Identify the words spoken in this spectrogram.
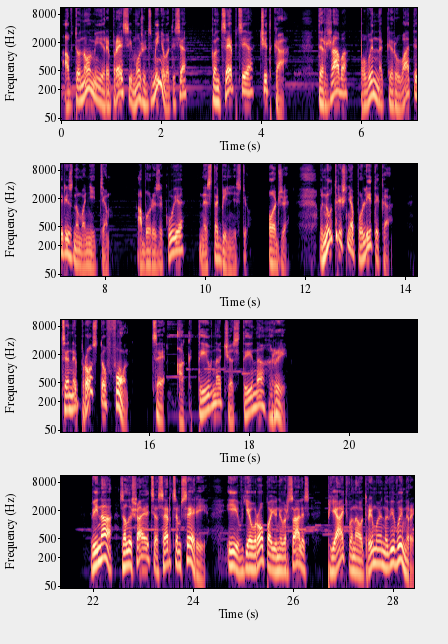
автономії репресій можуть змінюватися, концепція чітка. Держава повинна керувати різноманіттям або ризикує нестабільністю. Отже, внутрішня політика це не просто фон, це активна частина гри. Війна залишається серцем серії, і в Європа Юніверсаліс 5 вона отримує нові виміри.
